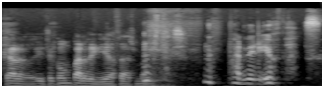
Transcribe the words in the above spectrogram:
Claro, dice con un par de guiozas. un par de guiozas.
